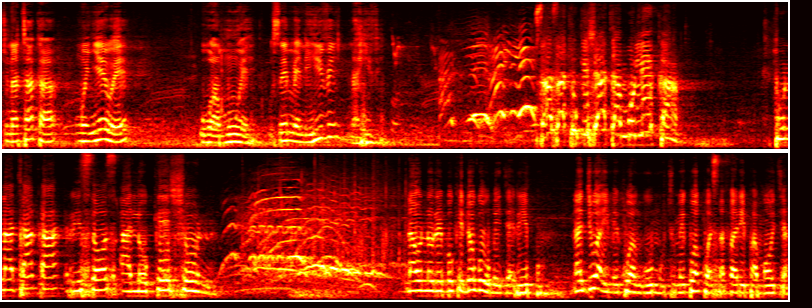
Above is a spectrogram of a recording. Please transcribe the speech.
Tunataka mwenyewe uamue, useme ni hivi na hivi. Sasa tukishatambulika, tunataka resource allocation. Na honorable kidogo umejaribu, najua imekuwa ngumu, tumekuwa kwa safari pamoja.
